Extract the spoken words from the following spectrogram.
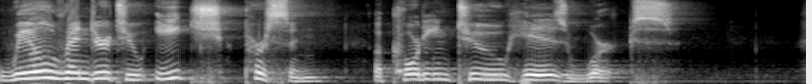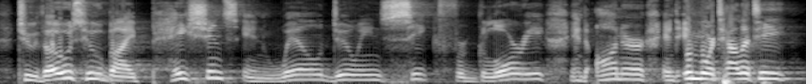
will render to each person according to his works. To those who by patience in well doing seek for glory and honor and immortality,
